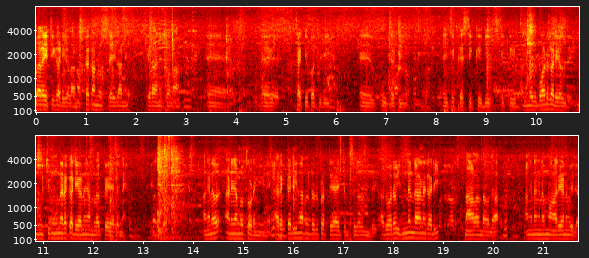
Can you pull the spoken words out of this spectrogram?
വെറൈറ്റി കടികളാണ്. ഒക്കെ കണ്ണൂർ സ്റ്റൈലാണ് ഇറാനി പോണ ചട്ടിപ്പത്തിരി പൂച്ചട്ടി ചിക്കൻ സ്റ്റിക്ക് ബീഫ് സ്റ്റിക്ക് അങ്ങനെ ഒരുപാട് കടികളുണ്ട്. നൂറ്റി മൂന്നര കടിയാണ് നമ്മളെ പേരനെ ഇതിൽ അങ്ങനെ ആണ് നമ്മൾ തുടങ്ങിയത് അരക്കടി എന്ന് പറഞ്ഞിട്ട് ഒരു പ്രത്യേക ഐറ്റംസുകളുണ്ട് അത് ഓരോ ഇന്നുണ്ടാകുന്ന കടി നാളെ ഉണ്ടാവില്ല. അങ്ങനെ അങ്ങനെ മാറിയാണ് വരിക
